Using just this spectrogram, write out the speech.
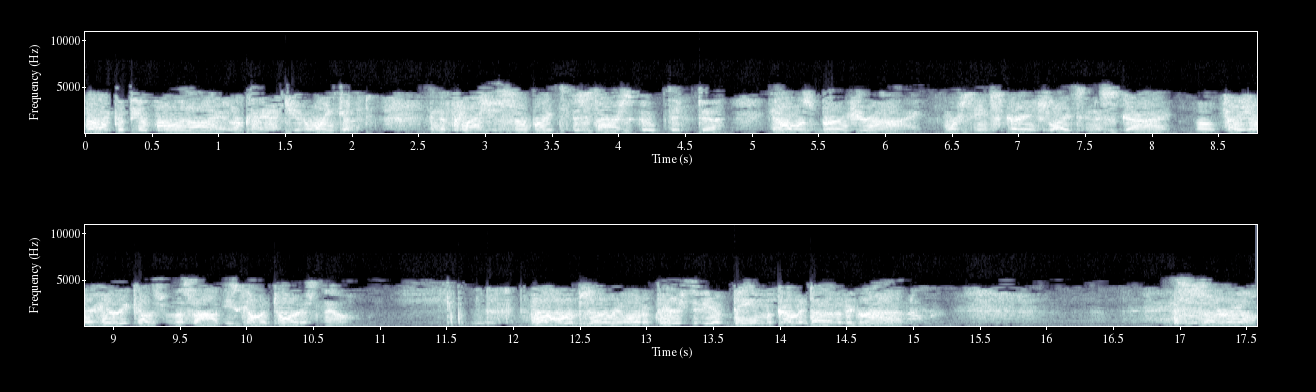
yeah, like the pupil of an eye looking at you and winking. And the flash is so bright through the star scope that uh, it almost burns your eye. We're seeing strange lights in the sky. Oh. Hey, here, here he comes from the south. He's coming toward us now. Now we're observing what appears to be a beam coming down to the ground. This is unreal.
